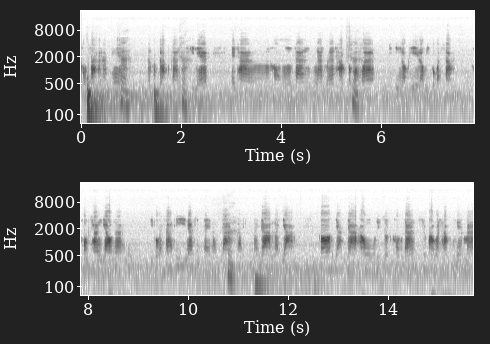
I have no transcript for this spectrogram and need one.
ของฝากอาหารแห้งค่ะแล้วก็กลับกันค่ะทีเนี้ย ในทางของด้านงานวัฒนธรรมก็ค่ะบอกว่าจริงๆแล้วเพเรามีประวัติศาสตร์ค่อนข้างยาวนานเลยมีประวัติศาสตร์ที่น่าสนใจหลายด้านหลายหลายด้านหลายอย่าง ก็อยากจะเอาในส่วนของด้านศิลปวัฒนธรรมพวกเนี้ยมา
